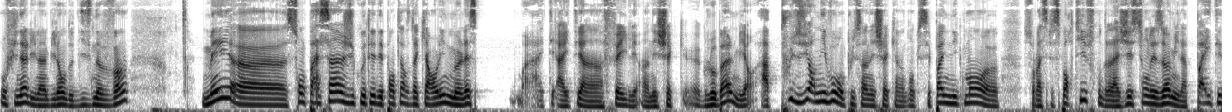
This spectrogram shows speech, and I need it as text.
Au final, il a un bilan de 19-20. Mais euh, son passage du côté des Panthers de la Caroline me laisse voilà, a été, a été un fail, un échec euh, global, mais à plusieurs niveaux en plus un échec. Hein. Donc c'est pas uniquement euh, sur l'aspect sportif. Je trouve la gestion des hommes, il a pas été,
